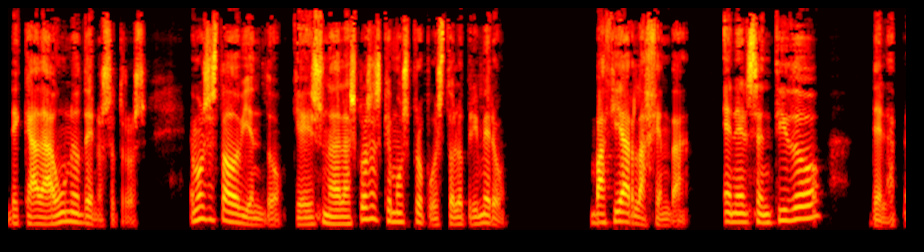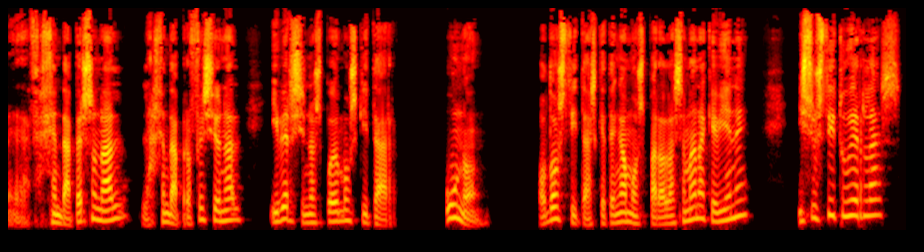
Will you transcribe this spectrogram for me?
de cada uno de nosotros. Hemos estado viendo que es una de las cosas que hemos propuesto. Lo primero, vaciar la agenda en el sentido de la agenda personal, la agenda profesional y ver si nos podemos quitar uno o dos citas que tengamos para la semana que viene y sustituirlas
